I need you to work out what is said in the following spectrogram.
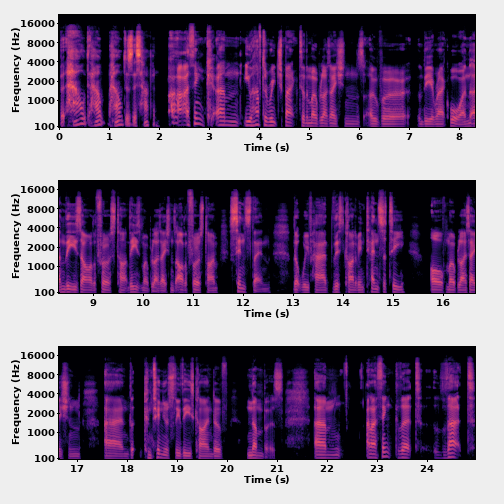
But how how how does this happen? I think um, you have to reach back to the mobilizations over the Iraq War, and and these are the first time. These mobilizations are the first time since then that we've had this kind of intensity of mobilization and continuously these kind of numbers. Um, and I think that that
